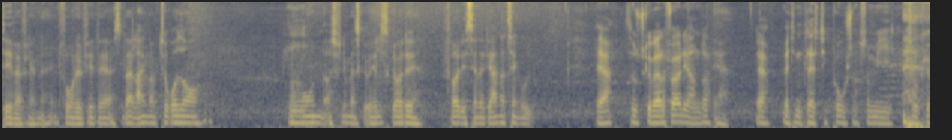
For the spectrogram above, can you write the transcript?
det er i hvert fald en, en fordel, fordi det er, altså, der er langt nok til Rødovre om Mm. morgenen, også fordi man skal jo helst gøre det, før de sender de andre ting ud. Ja, så du skal være der før de andre. Ja. Ja, med dine plastikposer, som i Tokyo.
